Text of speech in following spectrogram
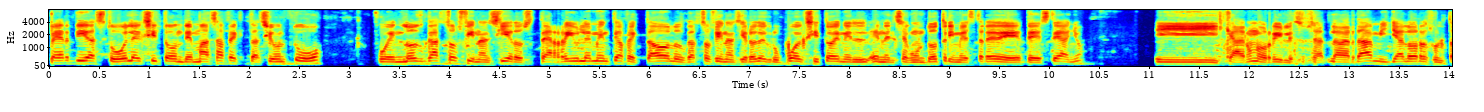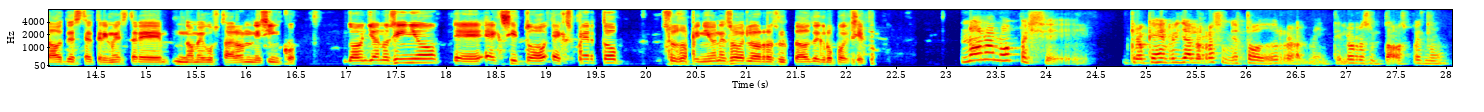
pérdidas tuvo el éxito, donde más afectación tuvo, fue en los gastos financieros, terriblemente afectados los gastos financieros de Grupo Éxito en el, en el segundo trimestre de, de, este año y quedaron horribles. O sea, la verdad, a mí ya los resultados de este trimestre no me gustaron ni cinco. Don Janosiño, eh, éxito experto, sus opiniones sobre los resultados de Grupo Éxito. No, no, no, pues eh, creo que Henry ya lo resumió todo realmente. Los resultados, pues no,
